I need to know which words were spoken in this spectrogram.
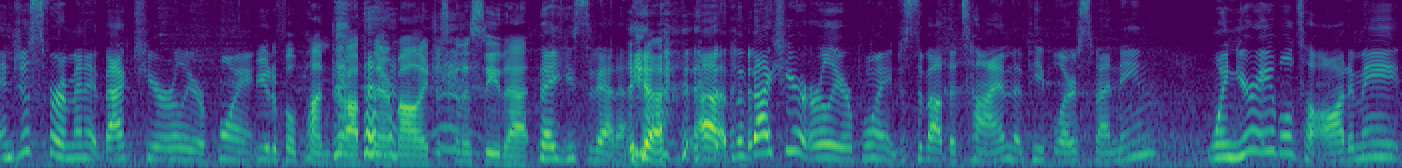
And just for a minute, back to your earlier point. Beautiful pun drop there, Molly. Just going to see that. Thank you, Savannah. Yeah. uh, but back to your earlier point, just about the time that people are spending. When you're able to automate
